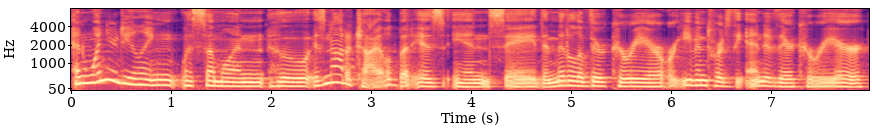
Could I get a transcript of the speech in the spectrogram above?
And when you're dealing with someone who is not a child, but is in, say, the middle of their career or even towards the end of their career,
